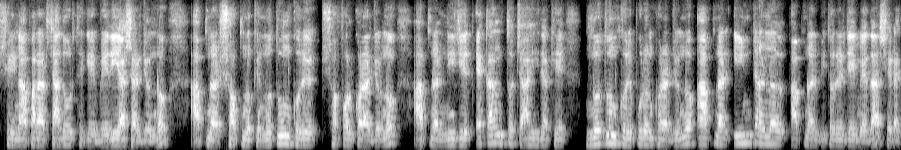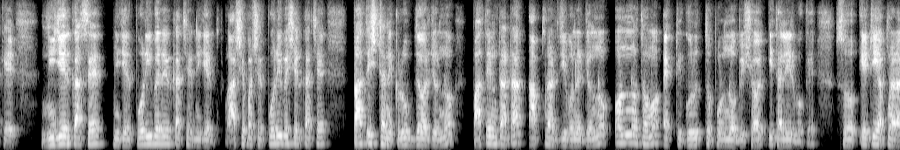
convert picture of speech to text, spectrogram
সেই না পারার চাদর থেকে বেরিয়ে আসার জন্য আপনার স্বপ্নকে নতুন করে সফল করার জন্য, আপনার নিজের একান্ত চাহিদাকে নতুন করে পূরণ করার জন্য আপনার ইন্টারনাল আপনার ভিতরের যে মেধা সেটাকে নিজের কাছে, নিজের পরিবারের কাছে, নিজের আশেপাশের পরিবেশের কাছে প্রাতিষ্ঠানিক রূপ দেওয়ার জন্য পাতেন্টাটা আপনার জীবনের জন্য অন্যতম একটি গুরুত্বপূর্ণ বিষয় ইতালির বুকে। সো এটি আপনারা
